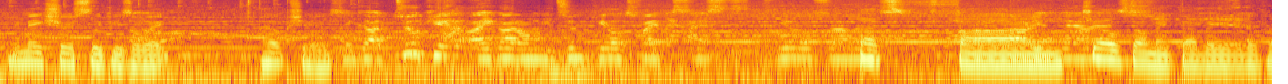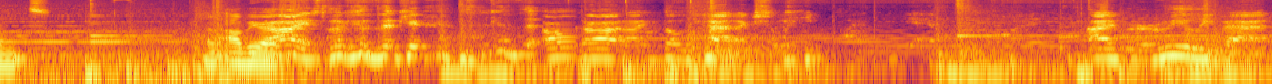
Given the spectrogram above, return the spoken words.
Let me make sure Sleepy's awake. I hope she is. I got two kills. I got only two kills, five assists, zero summons. That's fine. Kills don't make that big of a difference. I'll- be right. Guys, look at the look at the. Oh god, I'm so bad actually. I'm really bad.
